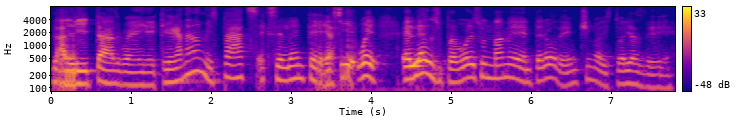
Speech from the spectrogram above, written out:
lalitas, güey, de que ganaron mis Pats, excelente. Y así, güey, el día del Super Bowl es un mame entero de un chingo de historias de...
